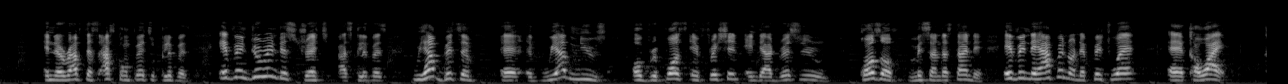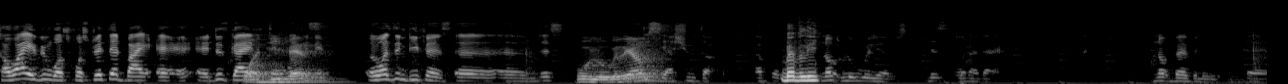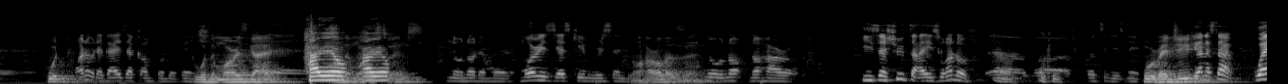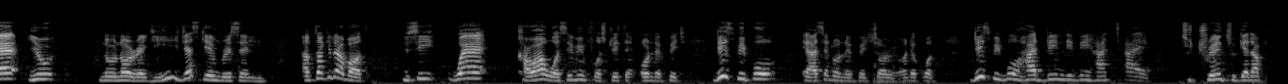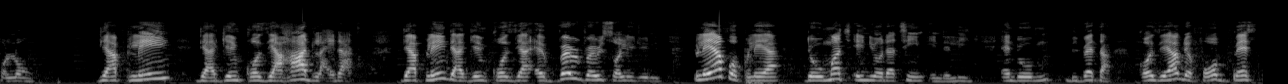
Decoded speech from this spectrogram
in the Raptors as compared to Clippers. Even during this stretch as Clippers, we have bits of, uh, we have news of reports in friction in their dressing room cause of misunderstanding. Even they happened on the pitch where uh, Kawhi, Kawhi even was frustrated by uh, uh, uh, this guy. What, defense? It wasn't defense. Uh, um, this Julio this Williams. is their shooter. Beverley. Not Lou Williams. This other guy. Not Beverley. Uh, Would one of the guys that come from the bench. would the Morris guy? Uh, Harrell, the twins? No, not the Morris. Morris just came recently. No, Harrell isn't. No, not not Harrell. He's a shooter. He's one of. Uh, Oh, okay. uh, I've forgotten his name. Who Reggie? You understand? Where you. No, not Reggie. He just came recently. I'm talking about. You see, where Kawhi was even frustrated on the pitch. These people, yeah, I said on the pitch, sorry, on the court. These people hadn't even had time to train together for long. They are playing their game because they are hard like that. They are playing their game because they are a very, very solid unit. Player for player, they will match any other team in the league and they will be better because they have the four best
